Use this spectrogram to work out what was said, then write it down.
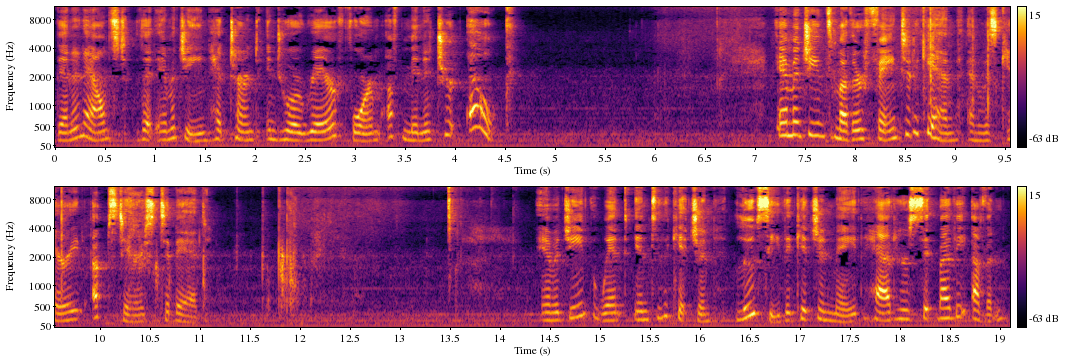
then announced that Imogene had turned into a rare form of miniature elk. Imogene's mother fainted again and was carried upstairs to bed. Imogene went into the kitchen. Lucy, the kitchen maid, had her sit by the oven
